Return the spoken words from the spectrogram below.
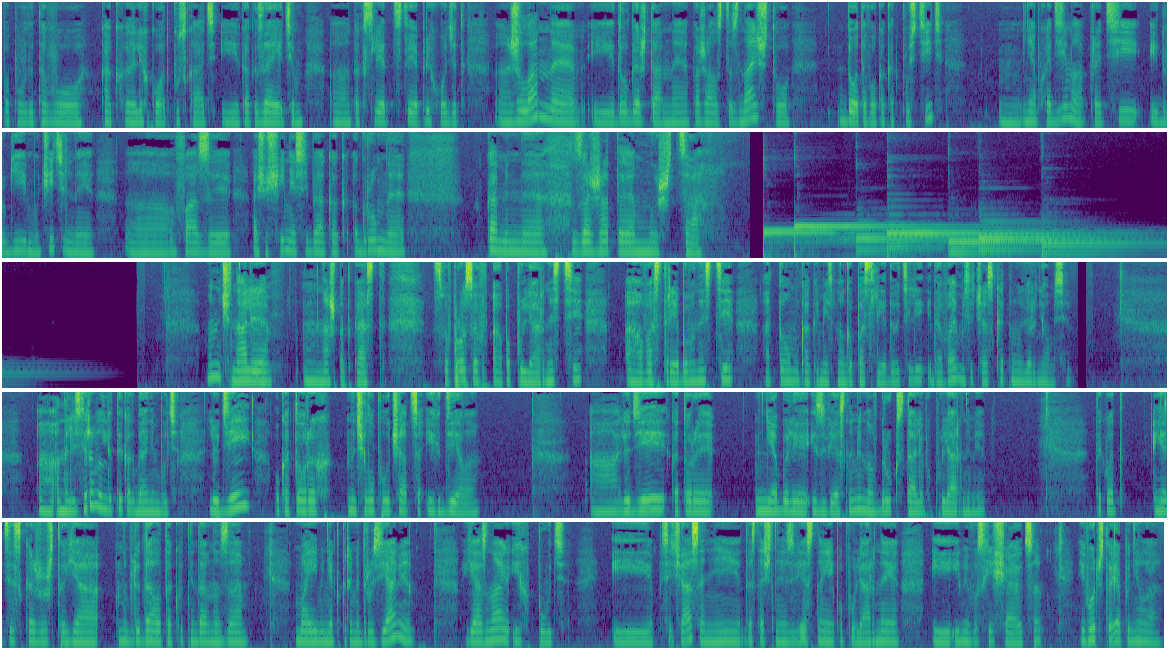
по поводу того, как легко отпускать и как за этим, э, как следствие приходит э, желанное и долгожданное, пожалуйста, знай, что до того, как отпустить, необходимо пройти и другие мучительные э, фазы ощущения себя как огромная каменная зажатая мышца. Начинали наш подкаст с вопросов о популярности, о востребованности, о том, как иметь много последователей, и давай мы сейчас к этому вернемся. А, анализировал ли ты когда-нибудь людей, у которых начало получаться их дело? А, людей, которые не были известными, но вдруг стали популярными. Так вот, я тебе скажу, что я наблюдала так вот недавно за моими некоторыми друзьями. Я знаю их путь. И сейчас они достаточно известные, популярные, и ими восхищаются. И вот что я поняла.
